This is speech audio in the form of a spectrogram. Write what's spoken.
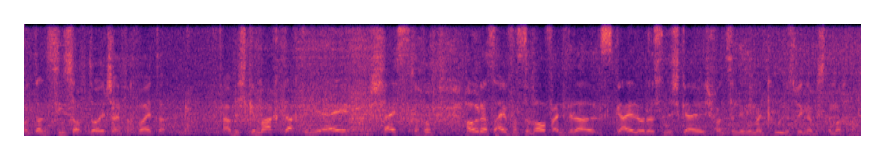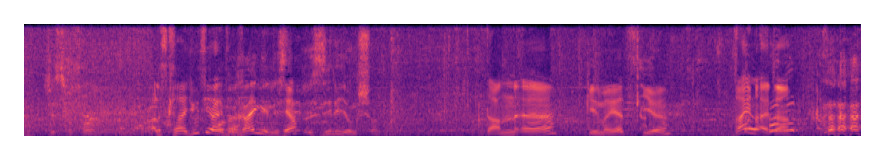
und dann zieh's auf Deutsch einfach weiter. Habe ich gemacht, dachte mir, ey, scheiß drauf, hau das einfach so rauf, entweder ist geil oder ist nicht geil. Ich fand's in dem Moment cool, deswegen habe ich's gemacht. Just for fun. Alles klar, Juti, Wollen wir Alter. reingehen? Ich, Ja. seh- ich sehe die Jungs schon. Dann äh, gehen wir jetzt hier rein, Alter.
